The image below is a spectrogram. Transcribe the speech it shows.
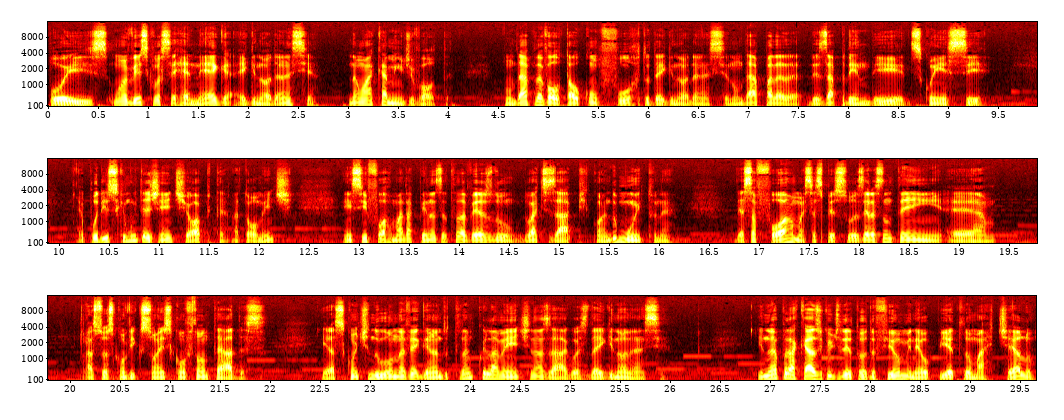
Pois uma vez que você renega a ignorância, não há caminho de volta. Não dá para voltar ao conforto da ignorância, não dá para desaprender, desconhecer. É por isso que muita gente opta atualmente em se informar apenas através do, do WhatsApp, quando muito, né? Dessa forma, essas pessoas elas não têm é, as suas convicções confrontadas e elas continuam navegando tranquilamente nas águas da ignorância. E não é por acaso que o diretor do filme, né, o Pietro Marcello,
